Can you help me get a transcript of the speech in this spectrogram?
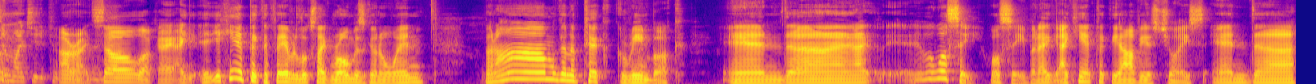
Dixon wants you to pick. all the winner. so look I, I you can't pick the favorite it looks like rome is going to win but i'm going to pick green book and uh, I, we'll see we'll see but I, I can't pick the obvious choice and uh,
